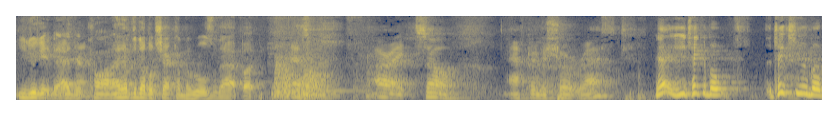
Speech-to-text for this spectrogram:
you do get to add your con. I'd have to double check on the rules of that, but That's fine. All right. So after the short rest, yeah, you take about it takes you about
